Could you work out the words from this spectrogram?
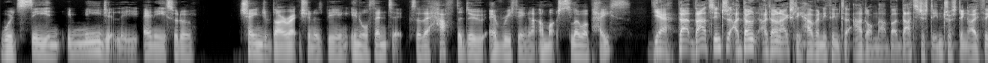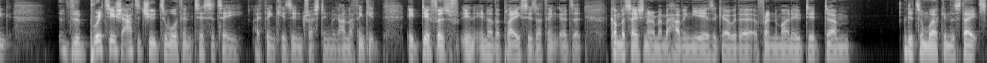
would see immediately any sort of change of direction as being inauthentic. So they have to do everything at a much slower pace. Yeah, that that's interesting. I don't I don't actually have anything to add on that, but that's just interesting. I think the British attitude to authenticity, I think, is interesting, and I think it it differs in, in other places. I think it's a conversation I remember having years ago with a, a friend of mine who did um, did some work in the states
